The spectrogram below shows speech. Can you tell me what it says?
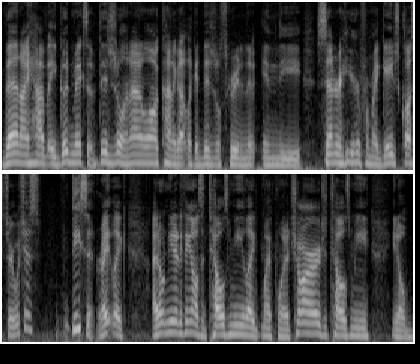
Then I have a good mix of digital and analog, kind of got like a digital screen in the, in the center here for my gauge cluster, which is decent, right? Like I don't need anything else. It tells me like my point of charge. It tells me, you know,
